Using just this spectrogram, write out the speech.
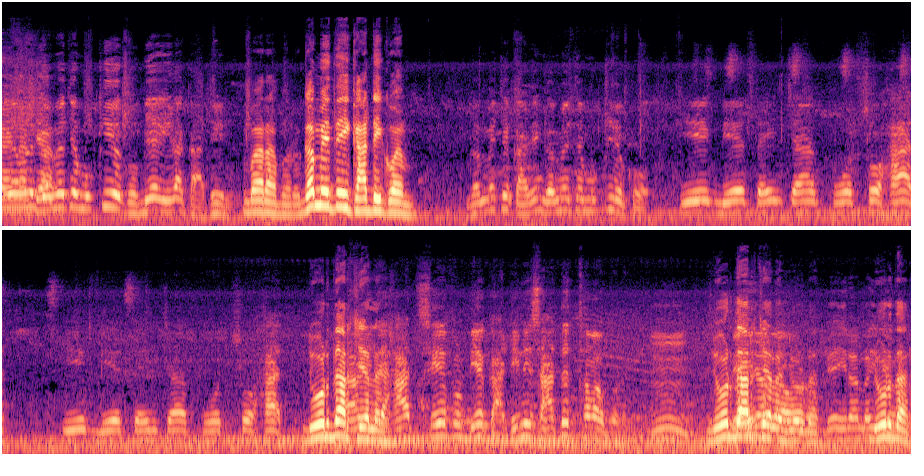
લાઈન ગમે તે મૂકી શકો બે હીરા કાઢીને. બરાબર. ગમે તે કાઢી કો એમ. ગમે તે કાઢીને ગમે તે મૂકી શકો એક બે ત્રણ ચાર પાંચ છ હાથ. એક બે ત્રણ ચાર પાંચ છ હાથ. જોરદાર છે હાથ છે પણ બે કાઢીને સાત જ થવા પડે. જોરદાર લાવવાના. જોરદાર. જોરદાર.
